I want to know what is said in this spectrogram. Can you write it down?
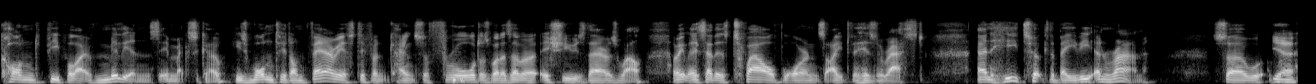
conned people out of millions in Mexico. He's wanted on various different counts of fraud as well as other issues there as well. I think they said there's 12 warrants out for his arrest, and he took the baby and ran. So yeah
